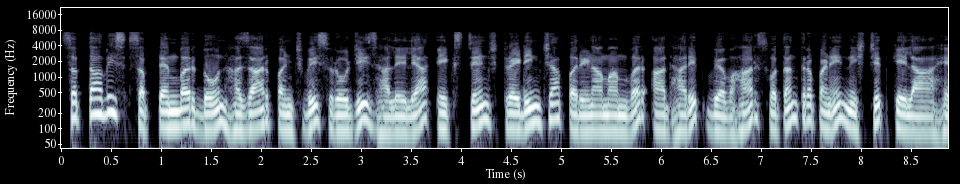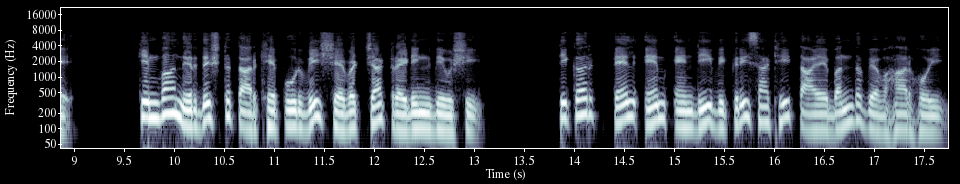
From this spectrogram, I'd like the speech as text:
सत्तावीस सप्टेंबर दोन हजार पंचवीस रोजी झालेल्या एक्सचेंज ट्रेडिंगच्या परिणामांवर आधारित व्यवहार स्वतंत्रपणे निश्चित केला आहे. किंवा निर्दिष्ट तारखेपूर्वी शेवटच्या ट्रेडिंग दिवशी. टिकर टेल एम एन डी विक्रीसाठी ताळेबंद व्यवहार होईल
